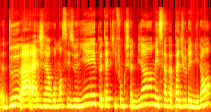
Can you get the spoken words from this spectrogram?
euh, de ah, j'ai un roman saisonnier, peut-être qu'il fonctionne bien, mais ça va pas durer mille ans.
